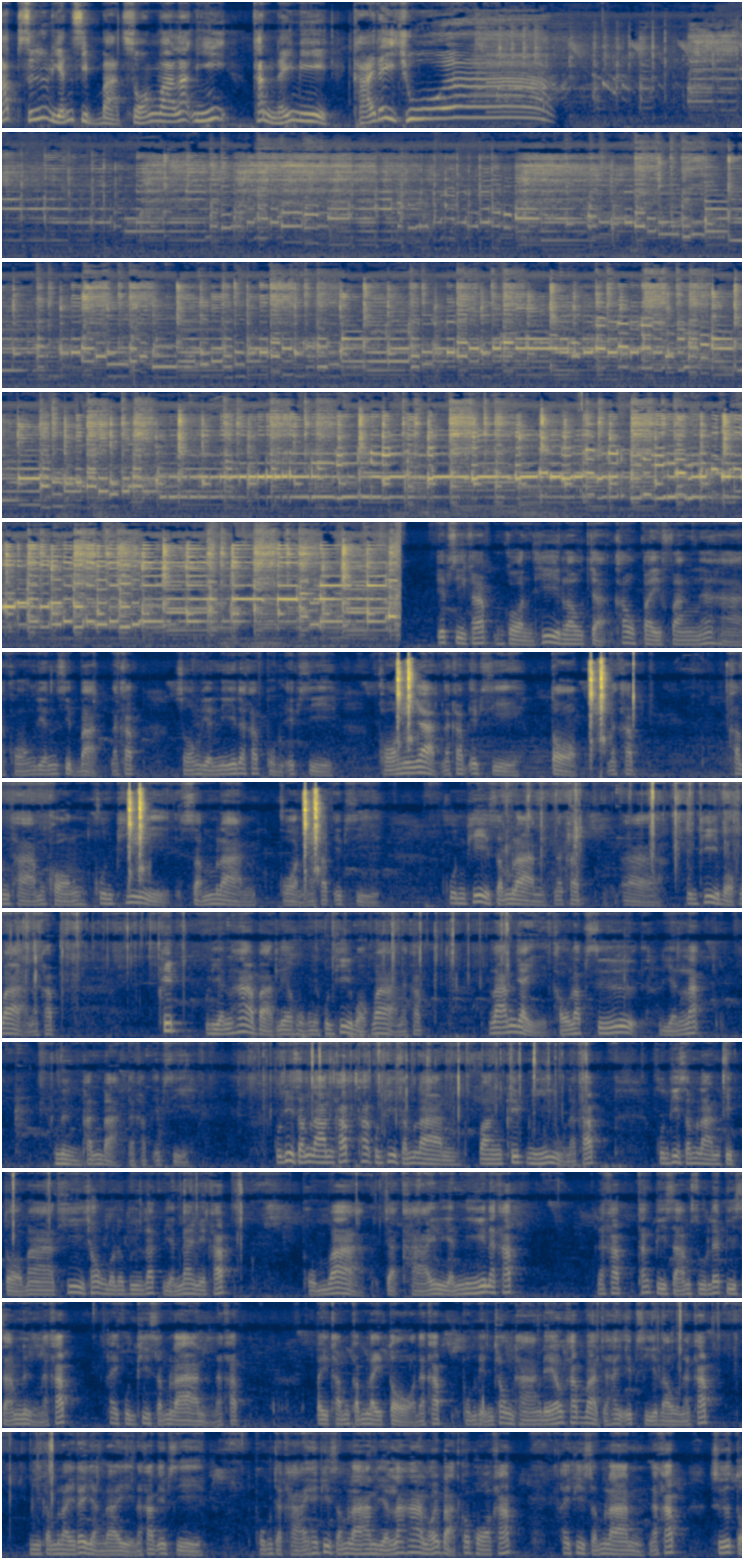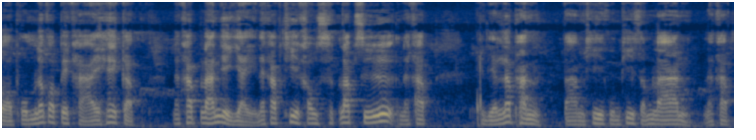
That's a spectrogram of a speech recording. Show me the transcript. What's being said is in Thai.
รับซื้อเหรียญ10 บาท 2 วาระนี้ ท่านไหนมีขายได้ชัวร์ FC ครับก่อนที่เราจะเข้าไปฟังเนื้อหาของเหรียญ10 บาทนะครับสองเหรียญนี้นะครับผม FC ขออนุญาตนะครับ FC ตอบนะครับคำถามของคุณพี่สำรานก่อนนะครับ FC คุณพี่สำรานนะครับคุณพี่บอกว่านะครับ คลิปเหรียญ5บาทเรียหงเนี่ยคุณพี่บอกว่านะครับ ร้านใหญ่เขารับซื้อเหรียญละ 1,000 บาทนะครับ FC คุณพี่สำรานครับ ถ้าคุณพี่สำรานฟังคลิปนี้อยู่นะครับ คุณพี่สำรานติดต่อมาที่ช่องบรบือรักเหรียญได้ไหมครับ ผมว่าจะขายเหรียญนี้นะครับนะครับ ทั้งปี 30 และปี 31 นะครับ ให้คุณพี่สำรานนะครับ ไปทำกำไรต่อนะครับ ผมเห็นช่องทางแล้วครับว่าจะให้ FC เรานะครับ มีกำไรได้อย่างไรนะครับ FC ผมจะขายให้พี่สำรานเหรียญละ 500 บาทก็พอครับ ให้พี่สำรานนะครับ ซื้อต่อผมแล้วก็ไปขายให้กับ นะครับร้านใหญ่ๆนะครับที่เขารับซื้อนะครับเหรียญละพันตามที่คุณพี่สำรานนะครับ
